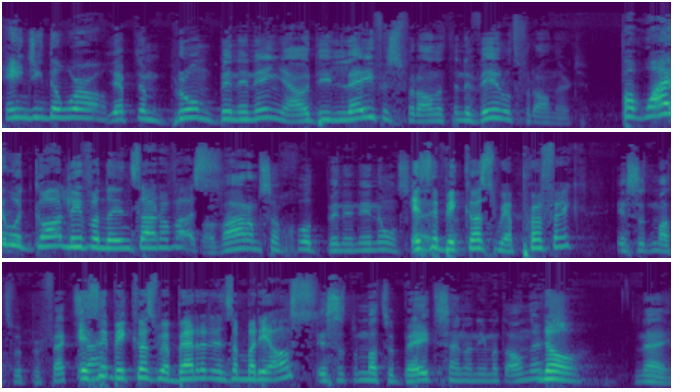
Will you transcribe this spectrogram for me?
changing the world. Je hebt een bron binnenin jou die levens verandert en de wereld verandert. But why would God live on the inside of Maar us? waarom zou God binnenin ons Is it leven? because we are perfect? Is het omdat we perfect Is it zijn? because we're better than somebody else? Is het omdat we beter zijn dan iemand anders? No. Nee.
